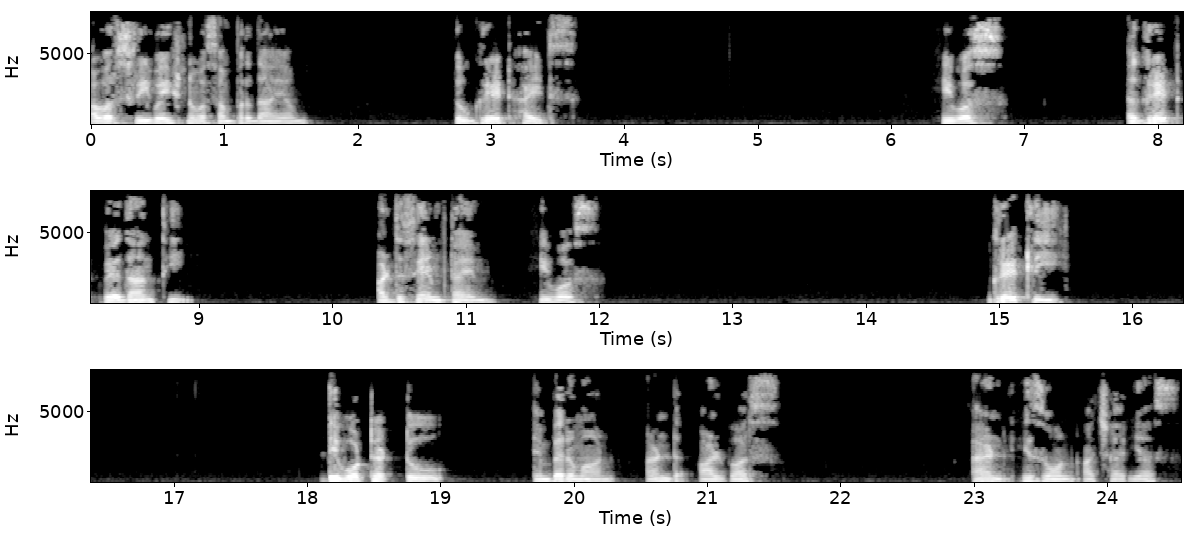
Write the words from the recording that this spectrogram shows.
our Sri Vaishnava Sampradayam to great heights. He was a great Vedanti. At the same time, he was greatly devoted to Emberuman and Alvars and his own Acharyas,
